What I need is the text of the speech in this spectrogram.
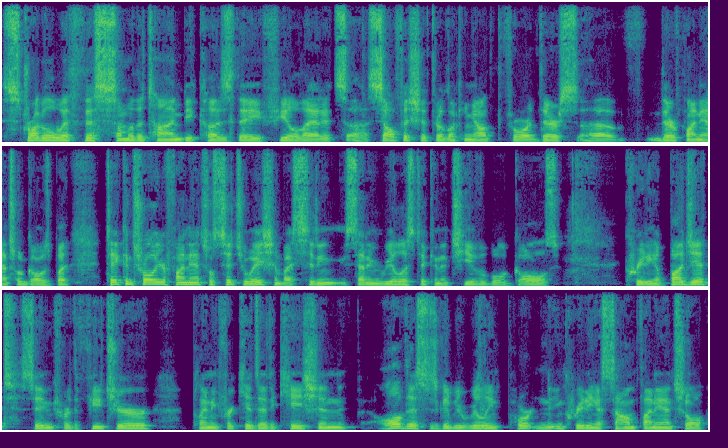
struggle with this some of the time because they feel that it's uh, selfish if they're looking out for their uh, their financial goals. But take control of your financial situation by sitting, setting realistic and achievable goals, creating a budget, saving for the future, planning for kids' education. All of this is going to be really important in creating a sound financial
